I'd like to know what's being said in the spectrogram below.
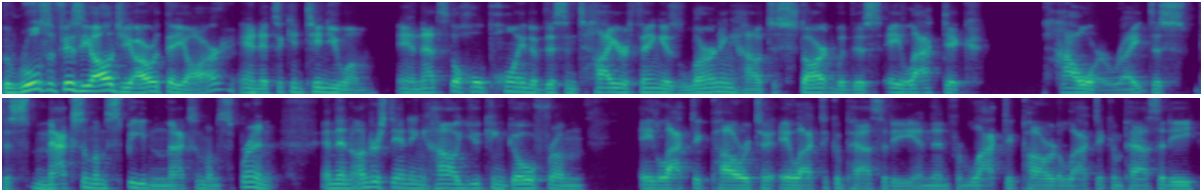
the rules of physiology are what they are and it's a continuum. And that's the whole point of this entire thing is learning how to start with this alactic power, right? This this maximum speed and maximum sprint, and then understanding how you can go from alactic power to alactic capacity and then from lactic power to lactic capacity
